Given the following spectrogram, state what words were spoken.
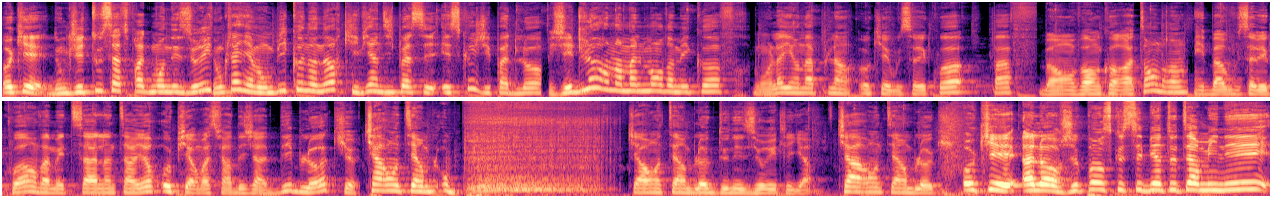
Ok, donc j'ai tout ça de fragments netherite. Donc là, il y a mon beacon en or qui vient d'y passer. Est-ce que j'ai pas de l'or? J'ai de l'or normalement dans mes coffres. Bon, là, il y en a plein. Ok, vous savez quoi? Paf. Bah, on va encore attendre. Hein. Et bah, vous savez quoi? On va mettre ça à l'intérieur. Au pire, on va se faire déjà des blocs. 41 blocs. 41 blocs de netherite les gars. 41 blocs. Ok alors je pense que c'est bientôt terminé.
